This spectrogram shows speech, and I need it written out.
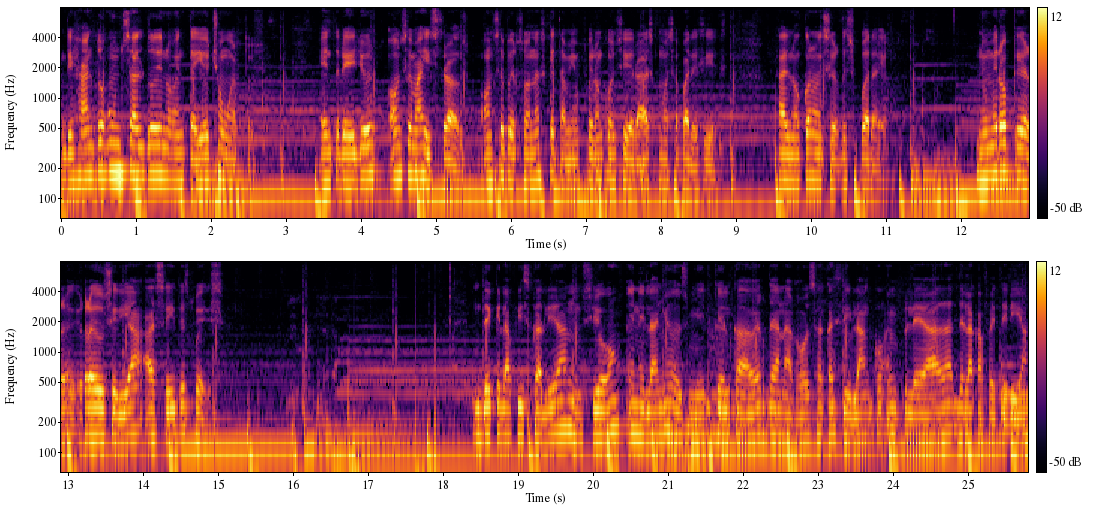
dejando un saldo de 98 muertos, entre ellos 11 magistrados, 11 personas que también fueron consideradas como desaparecidas, al no conocer de su paradero, número que reduciría a 6 después. De que la Fiscalía anunció en el año 2000 que el cadáver de Ana Rosa Castiblanco, empleada de la cafetería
